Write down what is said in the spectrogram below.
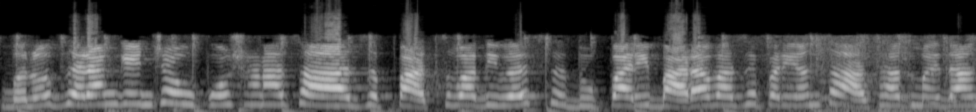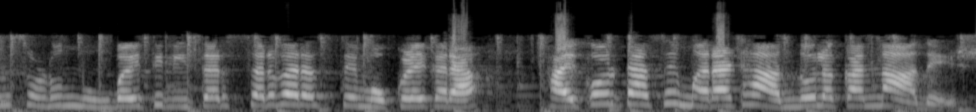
मनोज जरांगेंच्या उपोषणाचा आज पाचवा दिवस. दुपारी बारा वाजेपर्यंत आझाद मैदान सोडून मुंबईतील इतर सर्व रस्ते मोकळे करा. हायकोर्टाचे मराठा आंदोलकांना आदेश.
